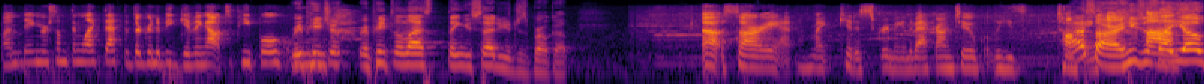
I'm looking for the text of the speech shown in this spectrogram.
Funding or something like that that they're going to be giving out to people. Who, repeat your, repeat the last thing you said. You just broke up. Uh, sorry, my kid is screaming in the background too, but he's talking. That's all right. He's just Um, like, yo,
